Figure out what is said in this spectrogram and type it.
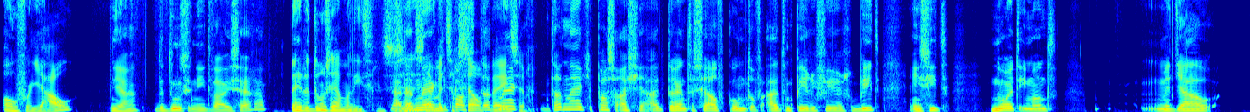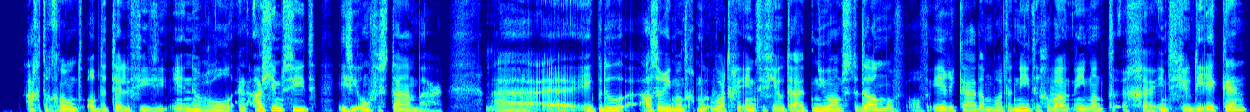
over jou. Ja, dat doen ze niet, wou je zeggen? Nee, dat doen ze helemaal niet. Ze, nou, dat zijn met zichzelf dat bezig. Merk, dat merk je pas als je uit Drenthe zelf komt of uit een perifere gebied. En je ziet nooit iemand met jou achtergrond op de televisie in een rol. En als je hem ziet, is hij onverstaanbaar. Uh, ik bedoel, als er iemand wordt geïnterviewd uit Nieuw-Amsterdam of, of Erika, dan wordt er niet gewoon iemand geïnterviewd die ik ken.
